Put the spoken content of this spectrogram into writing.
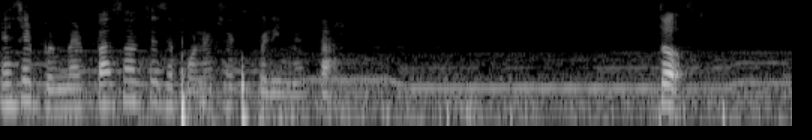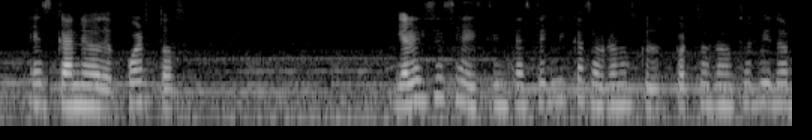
es el primer paso antes de ponerse a experimentar. 2. Escaneo de puertos. Gracias a distintas técnicas sabremos que los puertos de un servidor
